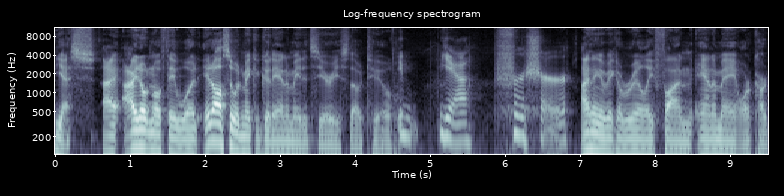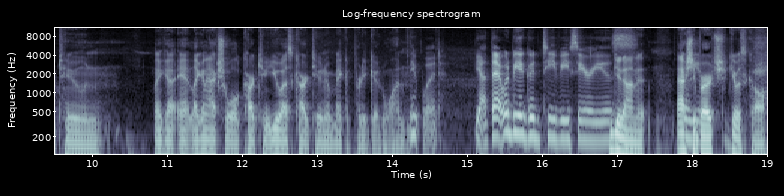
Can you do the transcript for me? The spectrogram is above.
Yes, I I don't know if they would. It also would make a good animated series though too. It, yeah, for sure. I think it'd make a really fun anime or cartoon, like a like an actual cartoon U.S. cartoon would make a pretty good one. It would. Yeah, that would be a good TV series. Get on it, Ashly Please. Burch. Give us a call.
